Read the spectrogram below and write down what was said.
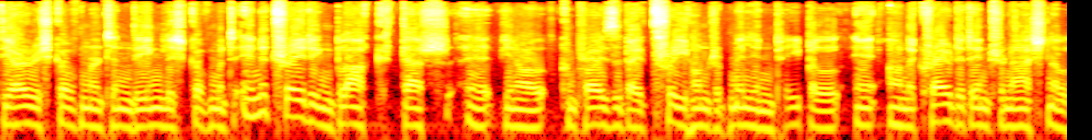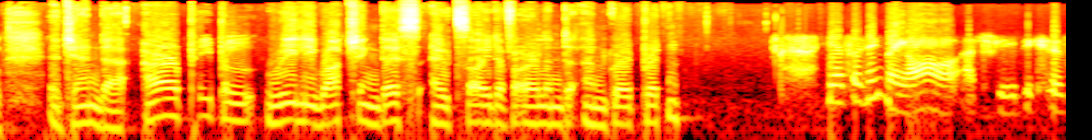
the Irish government and the English government in a trading bloc that uh, you know comprises about 300 million people uh, on a crowded international agenda. Are people really watching this outside of Ireland and Great Britain? Yes, I think they are actually because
